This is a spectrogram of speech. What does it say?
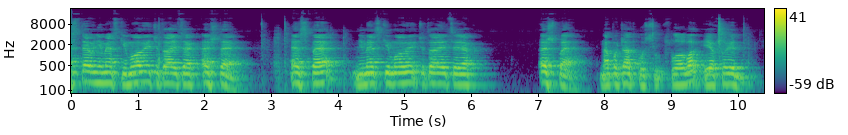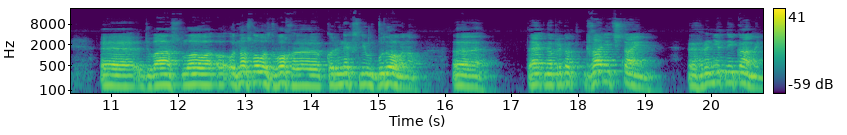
СТ в німецькій мові читається як СТ. СП німецькій мові читається як ШП. На початку слова, і якщо є е, два слова, о- одне слово з двох е, корінних слів збудовано. Е, так наприклад, Гранітштайн, е, гранітний камінь.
